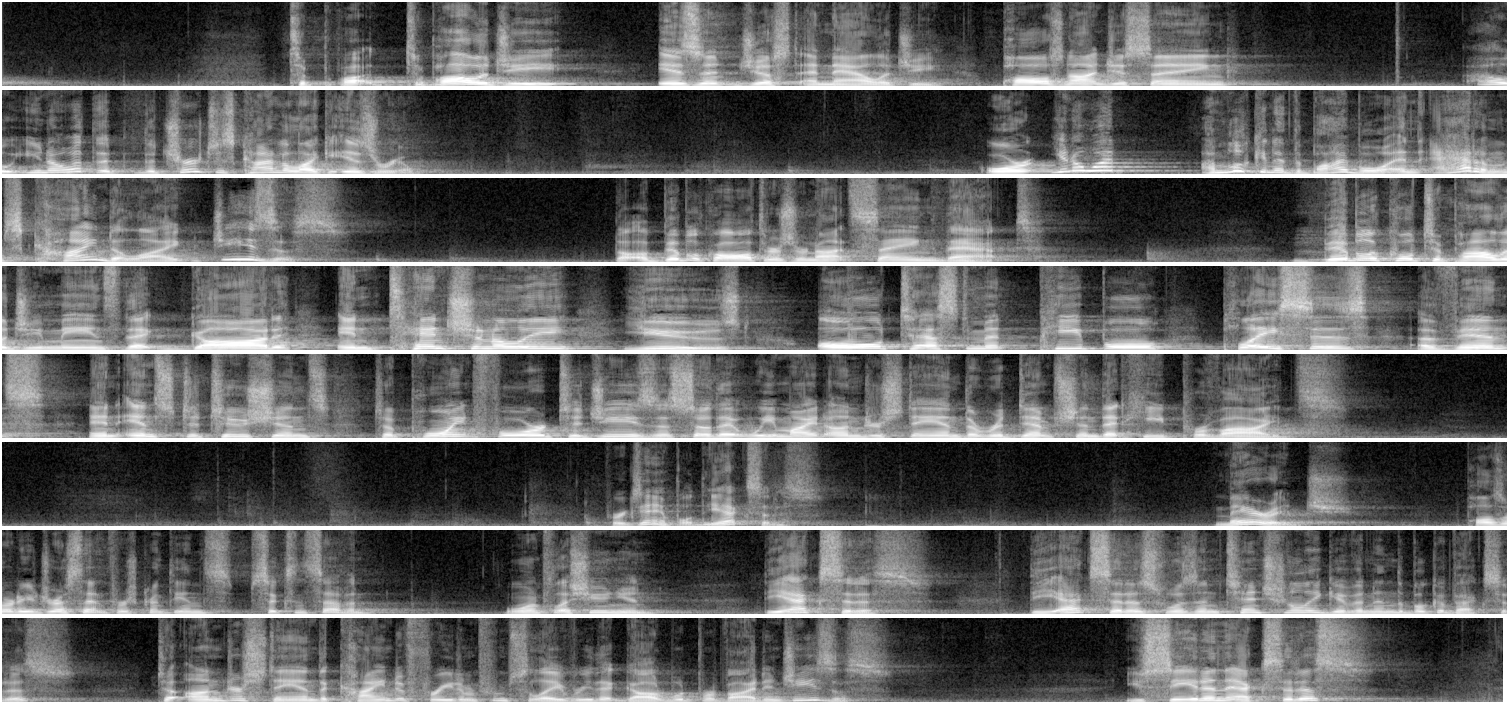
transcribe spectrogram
typology isn't just analogy. Paul's not just saying, oh, you know what? The, the church is kind of like Israel. Or, you know what? I'm looking at the Bible and Adam's kind of like Jesus. The uh, biblical authors are not saying that. Biblical typology means that God intentionally used Old Testament people, places, events, and institutions to point forward to Jesus so that we might understand the redemption that He provides. For example, the Exodus. Marriage. Paul's already addressed that in 1 Corinthians 6 and 7. One flesh union. The Exodus. The Exodus was intentionally given in the book of Exodus to understand the kind of freedom from slavery that God would provide in Jesus. You see it in Exodus,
